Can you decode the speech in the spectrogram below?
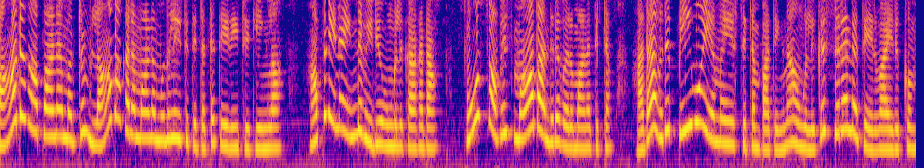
பாதுகாப்பான மற்றும் லாபகரமான முதலீட்டு திட்டத்தை தேடிட்டு இருக்கீங்களா? அப்படின்னா இந்த வீடியோ உங்களுக்காக தான் போஸ்ட் ஆஃபீஸ் மாதாந்திர வருமான திட்டம். அதாவது பிஓஎம்ஐஎஸ் திட்டம் பார்த்தீங்கன்னா உங்களுக்கு சிறந்த தேர்வாக இருக்கும்.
